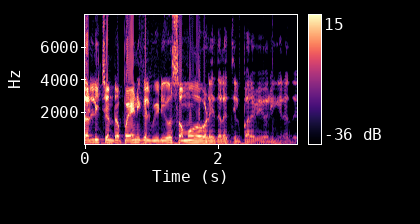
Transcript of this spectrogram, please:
தள்ளிச் சென்ற பயணிகள் வீடியோ சமூக வலைதளத்தில் பரவி வருகிறது.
